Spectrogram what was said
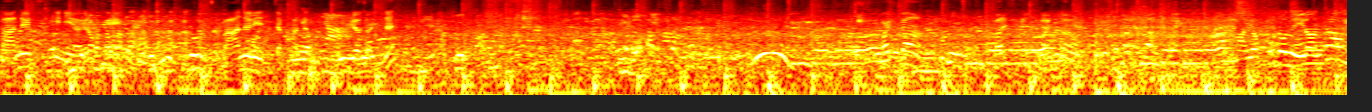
마늘 치킨이에요. 이렇게 마늘이 진짜 가득 올려져 있는. 음, 맛있다. 마늘 맛있어요. 아, 옆으로는 이런 트럭이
